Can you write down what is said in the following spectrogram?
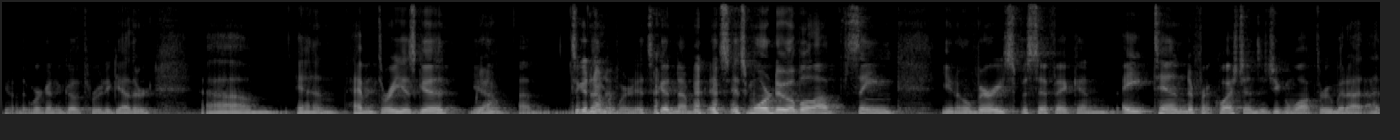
you know, that we're going to go through together. Um, and having three is good. You Yeah. know, um, It's a good number. it It's a good number. it's it's more doable. I've seen, you know, very specific and eight, ten different questions that you can walk through. But I, I,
